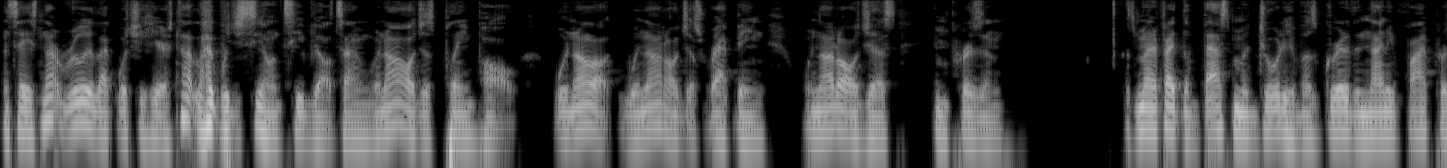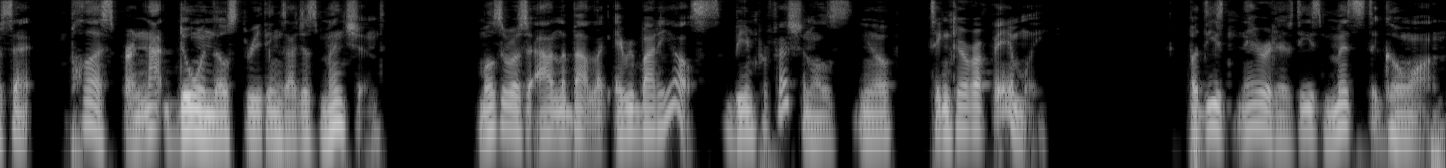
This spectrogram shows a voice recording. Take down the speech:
and say it's not really like what you hear. It's not like what you see on TV all the time. We're not all just playing ball. We're not we're not all just rapping. We're not all just in prison. As a matter of fact, the vast majority of us, greater than 95% plus, are not doing those three things I just mentioned. Most of us are out and about like everybody else, being professionals, you know, taking care of our family. But these narratives, these myths that go on,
